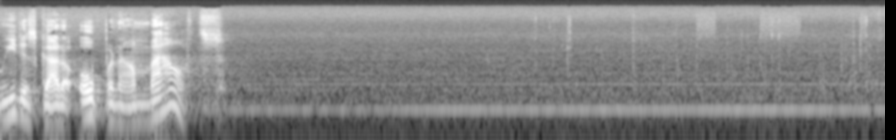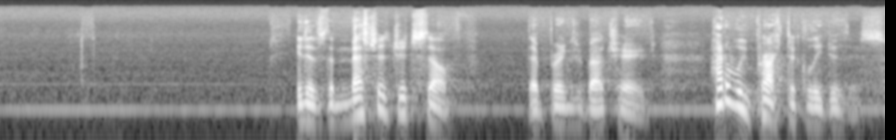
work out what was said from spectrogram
We just got to open our mouths. It is the message itself that brings about change. How do we practically do this?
